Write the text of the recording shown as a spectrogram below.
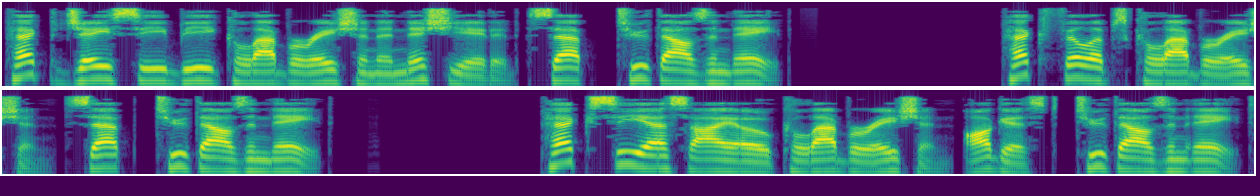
PEC JCB Collaboration Initiated SEP, 2008. PEC Philips Collaboration SEP, 2008. PEC CSIO collaboration August 2008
